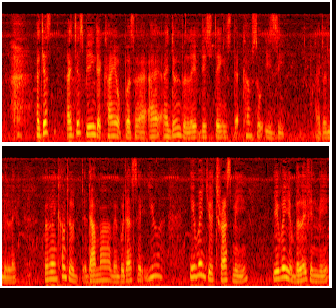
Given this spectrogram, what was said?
I just, I just being that kind of person, I, I, I don't believe these things that come so easy. I don't believe. But when it come to Dharma, when Buddha said, you, even you trust me, even you believe in me,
